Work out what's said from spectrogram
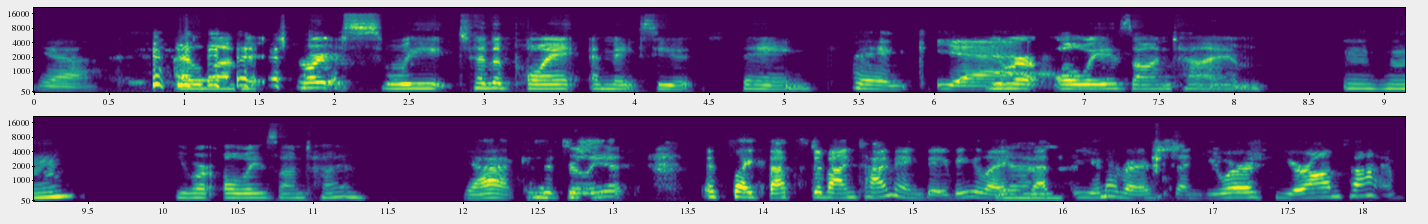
Yeah. I love it. Short, sweet, to the point, and makes you think. Think, yeah. You are always on time. Mm-hmm. You are always on time. Yeah, because it's really it. It's like that's divine timing, baby. Like yeah. that's the universe, and you are you're on time.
